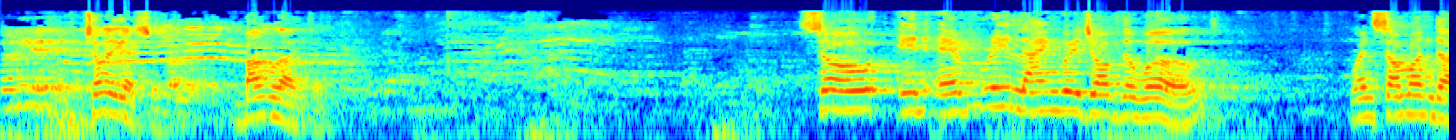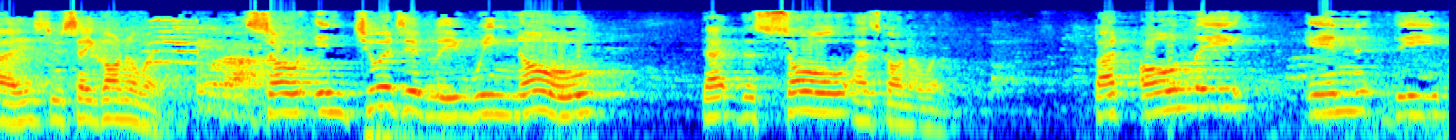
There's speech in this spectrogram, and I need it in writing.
চলে গেছে চলে গেছে বাংলাতে So, in every language of the world, when someone dies, you say gone away. So intuitively, we know that the soul has gone away. But only in the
